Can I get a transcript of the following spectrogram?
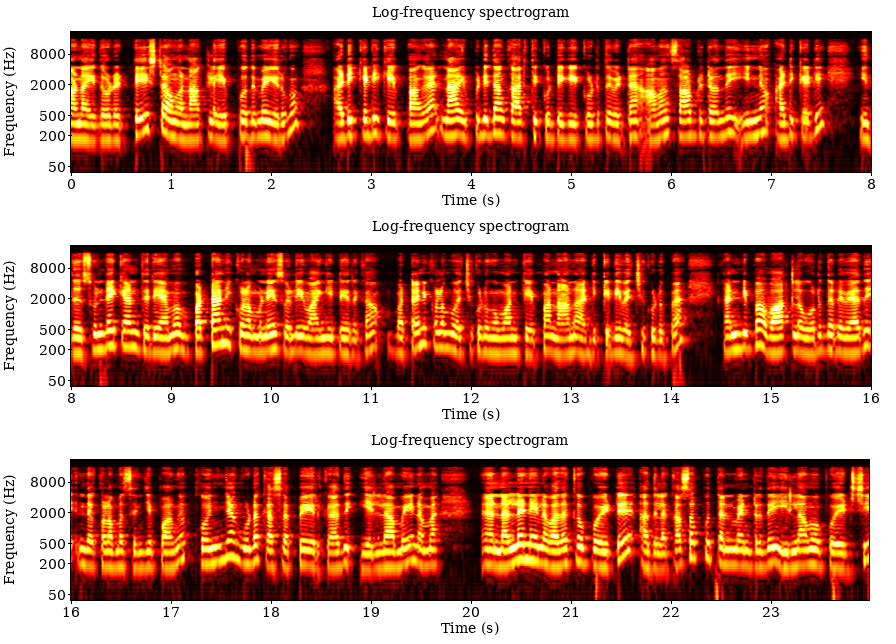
ஆனால் இதோட டேஸ்ட் அவங்க நாக்கில் எப்போதுமே இருக்கும். அடிக்கடி கேட்பாங்க. நான் இப்படி தான் கார்த்திக் குட்டிக்கு கொடுத்து விட்டேன். அவன் சாப்பிட்டுட்டு வந்து இன்னும் அடிக்கடி இது சுண்டைக்கான்னு தெரியாமல் பட்டாணி குழம்புனே சொல்லி வாங்கிட்டு இருக்கான். பட்டாணி குழம்பு வச்சு கொடுங்கம்மான்னு கேட்பான். நானும் அடிக்கடி வச்சு கொடுப்பேன். கண்டிப்பாக வாரத்தில் ஒரு தடவையாவது இந்த குழம்பை செஞ்சு பாருங்க. கொஞ்சம் கூட கசப்பே இருக்காது. எல்லாமே நம்ம நல்லெண்ணெயில் வதக்க போயிட்டு அதில் கசப்பு தன்மைன்றதே இல்லாமல் போயிடுச்சு.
